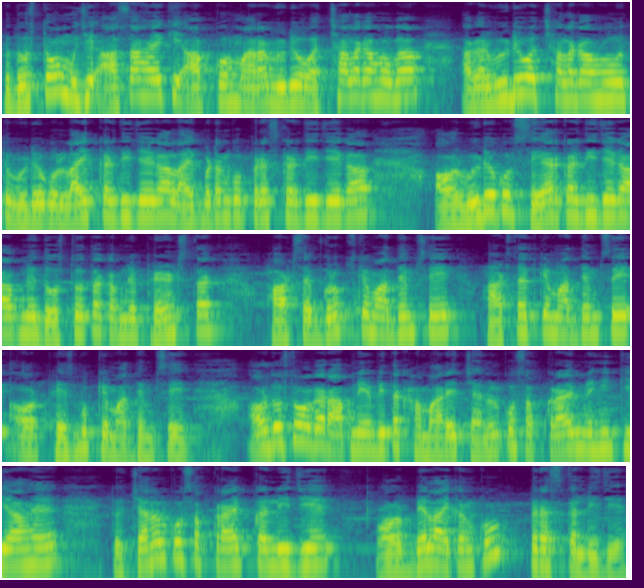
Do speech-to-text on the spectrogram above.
तो दोस्तों, मुझे आशा है कि आपको हमारा वीडियो अच्छा लगा होगा। अगर वीडियो अच्छा लगा हो तो वीडियो को लाइक कर दीजिएगा, लाइक बटन को प्रेस कर दीजिएगा और वीडियो को शेयर कर दीजिएगा अपने दोस्तों तक, अपने फ्रेंड्स तक व्हाट्सएप ग्रुप्स के माध्यम से व्हाट्सएप के माध्यम से और फेसबुक के माध्यम से। और दोस्तों, अगर आपने अभी तक हमारे चैनल को सब्सक्राइब नहीं किया है तो चैनल को सब्सक्राइब कर लीजिए और बेल आइकन को प्रेस कर लीजिए।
